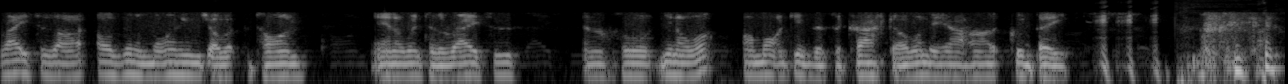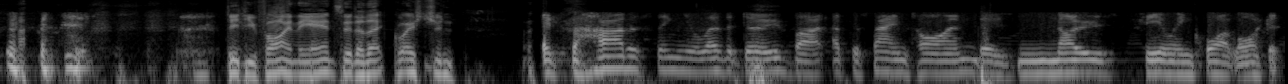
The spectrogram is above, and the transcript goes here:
races. I, I was in a mining job at the time, and I went to the races, and I thought, you know what, I might give this a crack. I wonder how hard it could be. Did you find the answer to that question? it's the hardest thing you'll ever do, but at the same time, there's no feeling quite like it.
